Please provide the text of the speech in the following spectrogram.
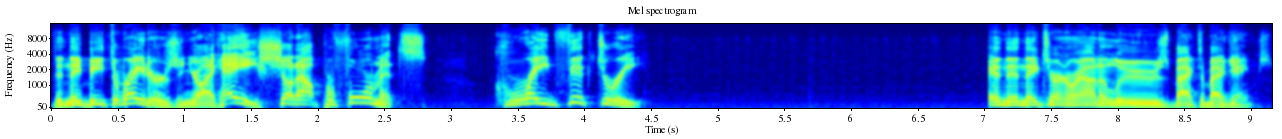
Then they beat the Raiders, and you're like, hey, shutout performance. Great victory. And then they turn around and lose back to back games.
